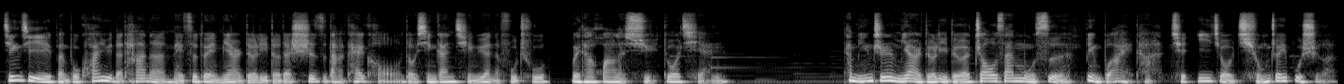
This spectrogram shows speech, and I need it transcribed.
经济本不宽裕的他呢，每次对米尔德里德的狮子大开口，都心甘情愿的付出，为他花了许多钱。他明知米尔德里德朝三暮四，并不爱他，却依旧穷追不舍，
